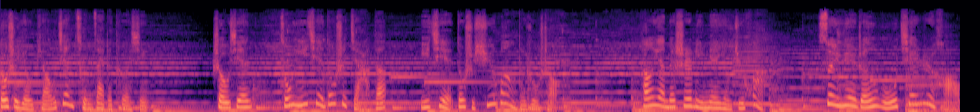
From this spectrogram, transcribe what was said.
都是有条件存在的特性。首先，从一切都是假的、一切都是虚妄的入手。唐寅的诗里面有句话：“岁月人无千日好，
